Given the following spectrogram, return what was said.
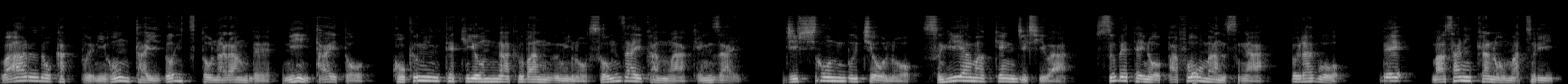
ワールドカップ日本対ドイツと並んで2位タイと国民的音楽番組の存在感は健在。実施本部長の杉山健二氏は、すべてのパフォーマンスが、ブラボー、で、まさにかの祭り、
